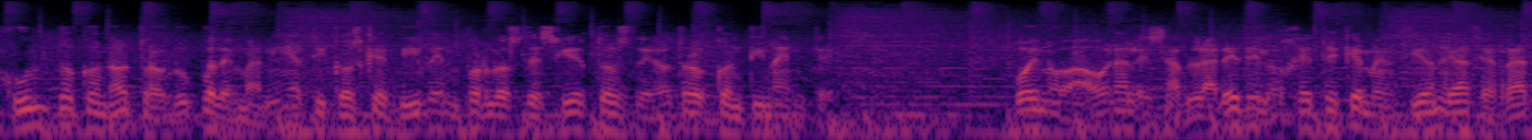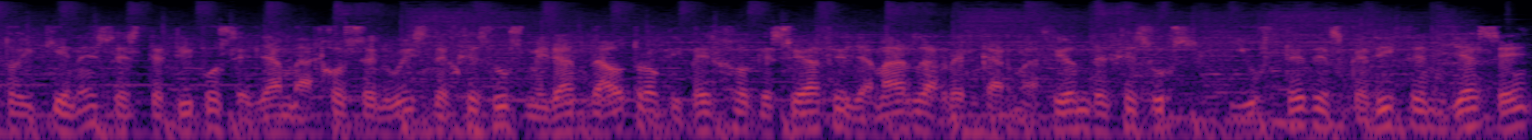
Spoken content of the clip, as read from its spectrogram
junto con otro grupo de maniáticos que viven por los desiertos de otro continente. Bueno ahora les hablaré del ojete que mencioné hace rato y quién es este tipo. Se llama José Luis de Jesús Miranda otro tipejo que se hace llamar la reencarnación de Jesús, y ustedes que dicen ya sé,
